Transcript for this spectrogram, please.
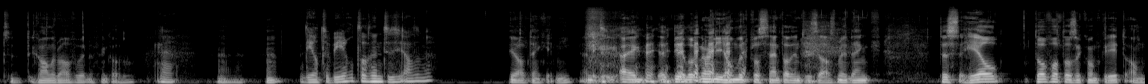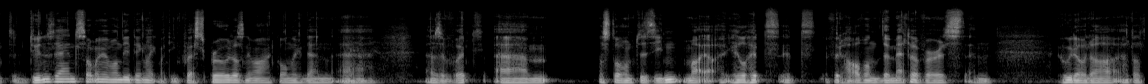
ze, gaan er wel voor, dat vind ik wel goed. Ja. Uh, ja. Deelt de wereld dat enthousiasme? Ja, dat denk ik niet. En ik, ik, ik deel ook nog niet 100% dat enthousiasme. Ik denk, het is heel tof wat ze concreet aan het doen zijn, sommige van die dingen, like met die Quest Pro, dat is nu aangekondigd en, uh, enzovoort. Um, dat is tof om te zien. Maar ja, heel het, het verhaal van de metaverse en hoe dat, we dat, dat,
